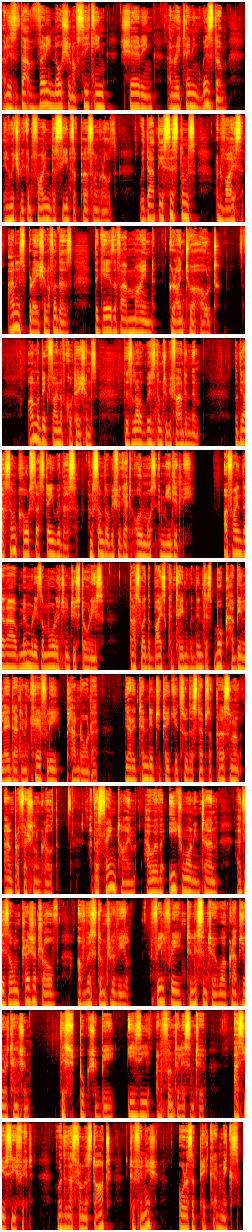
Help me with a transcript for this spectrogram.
and is that very notion of seeking, sharing, and retaining wisdom in which we can find the seeds of personal growth. Without the assistance, advice, and inspiration of others, the gears of our mind grind to a halt. I'm a big fan of quotations. There's a lot of wisdom to be found in them. But there are some quotes that stay with us and some that we forget almost immediately. I find that our memories are more attuned to stories that's why the bites contained within this book have been laid out in a carefully planned order. They are intended to take you through the steps of personal and professional growth. At the same time, however, each one in turn has its own treasure trove of wisdom to reveal. Feel free to listen to what grabs your attention. This book should be easy and fun to listen to, as you see fit, whether that's from the start to finish or as a pick and mix.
